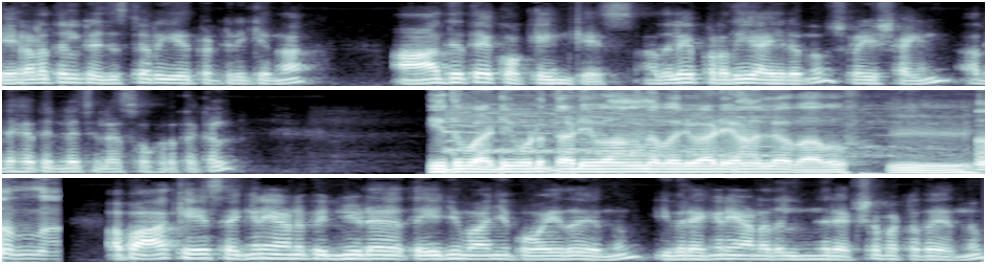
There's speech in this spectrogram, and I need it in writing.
കേരളത്തിൽ രജിസ്റ്റർ ചെയ്യപ്പെട്ടിരിക്കുന്ന ആദ്യത്തെ കൊക്കൈൻ കേസ്. അതിലെ പ്രതിയായിരുന്നു ശ്രീ ഷൈൻ അദ്ദേഹത്തിന്റെ ചില സുഹൃത്തുക്കൾ. ഇത് വടി കൊടുത്ത് അടി വാങ്ങുന്ന പരിപാടിയാണല്ലോ ബാബു. അപ്പൊ ആ കേസ് എങ്ങനെയാണ് പിന്നീട് തേഞ്ഞു മാഞ്ഞു പോയത് എന്നും ഇവരെങ്ങനെയാണ് അതിൽ നിന്ന് രക്ഷപ്പെട്ടത് എന്നും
